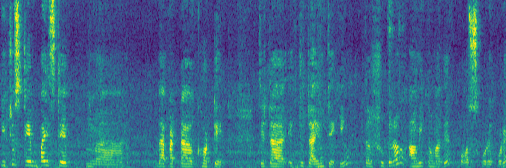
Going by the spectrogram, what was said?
কিছু স্টেপ বাই স্টেপ ব্যাপারটা ঘটে। যেটা একটু টাইম টেকিং তো সুতরাং আমি তোমাদের পজ করে করে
